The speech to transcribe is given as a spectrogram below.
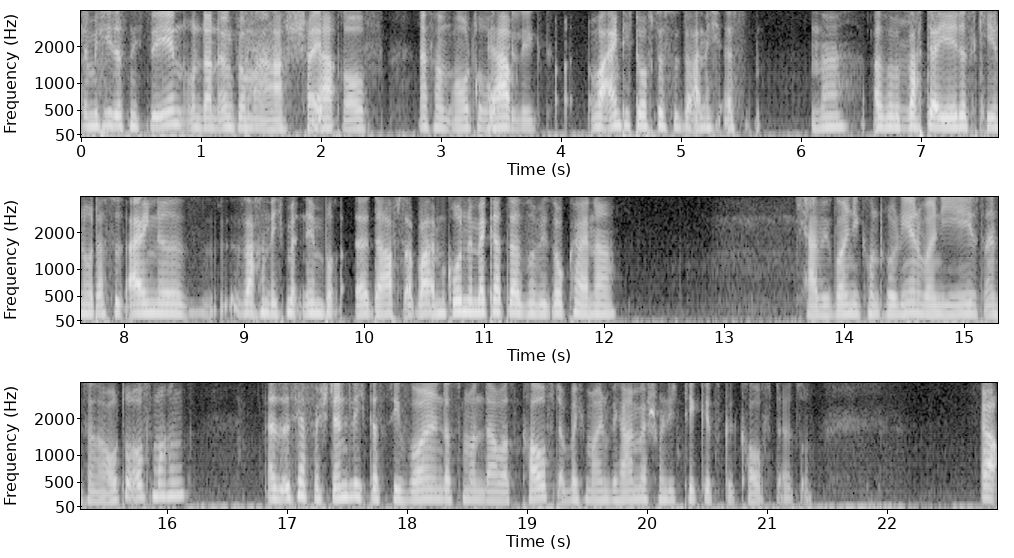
damit die das nicht sehen und dann irgendwann mal, ah, scheiß Ja. drauf, einfach im Auto Ja. rausgelegt. Aber eigentlich durftest du da nicht essen. Ne? Also Mhm. sagt ja jedes Kino, dass du eigene Sachen nicht mitnehmen äh, darfst, aber im Grunde meckert da sowieso keiner. Tja, wie wollen die kontrollieren? Wollen die jedes einzelne Auto aufmachen? Also ist ja verständlich, dass die wollen, dass man da was kauft, aber ich meine, wir haben ja schon die Tickets gekauft, also. Ja.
